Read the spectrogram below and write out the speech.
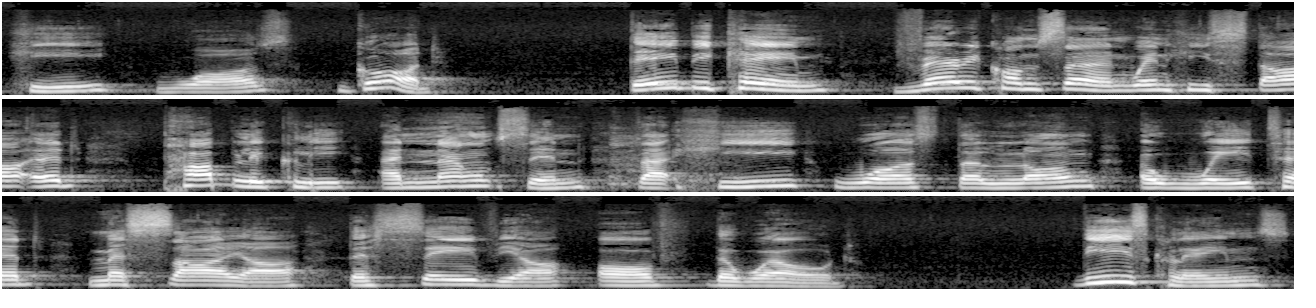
he was God. They became very concerned when he started publicly announcing that he was the long awaited Messiah, the Savior of the world. These claims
